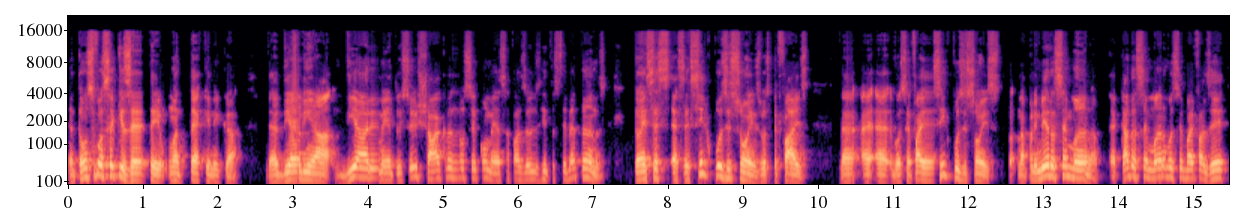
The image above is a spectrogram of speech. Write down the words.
Então, se você quiser ter uma técnica né, de alinhar diariamente os seus chakras, você começa a fazer os ritos tibetanos. Então, essas, essas cinco posições você faz né? É, é, você faz cinco posições na primeira semana. É, cada semana você vai fazer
